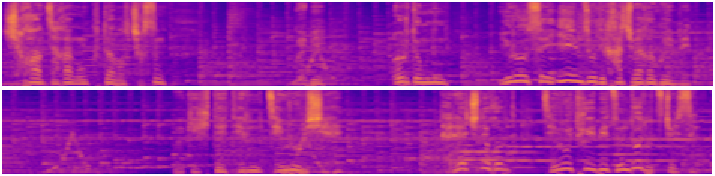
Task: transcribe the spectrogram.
Шохон цагаан өнгөтэй болчихсон. Үгүй би урд өмнө нь ерөөсөө ийм зүйлийг харж байгаагүй юм байна. Гэхдээ тэр нь цэврүү биш ээ. Тариачны хувьд цэврүүдхийг би зөндөө л үзэж байсан.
